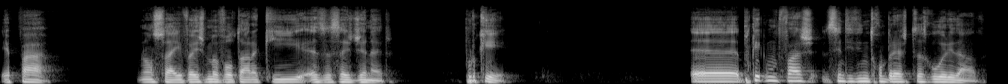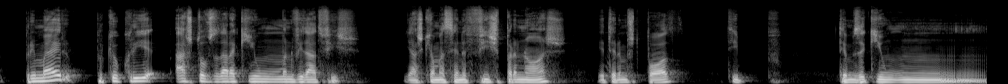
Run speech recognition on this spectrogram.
epá, não sei, vejo-me a voltar aqui a 16 de janeiro. Porquê? Uh, Porquê que me faz sentido interromper esta regularidade? Primeiro, porque eu queria, acho que estou-vos a dar aqui uma novidade fixe. E acho que é uma cena fixe para nós, em termos de pod. Tipo, temos aqui um,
